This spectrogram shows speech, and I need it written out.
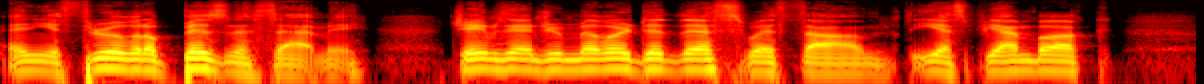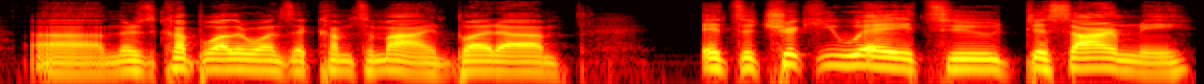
and you threw a little business at me. James Andrew Miller did this with um, the ESPN book. Um, there's a couple other ones that come to mind, but um, it's a tricky way to disarm me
